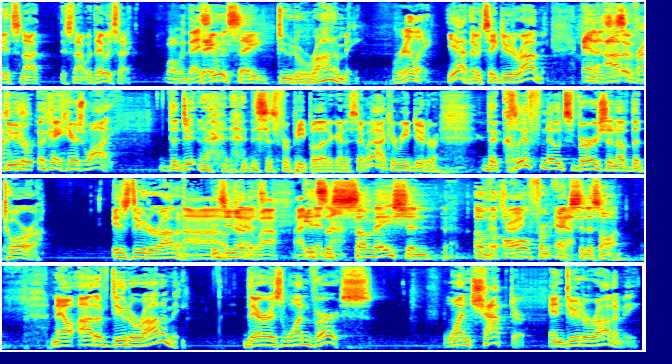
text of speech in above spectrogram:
It's not. It's not what they would say. what would they, They say? They would say Deuteronomy. really. Yeah, they would say Deuteronomy. And out of. Deuteronomy, okay, here's why. The De- this is for people that are going to say, "Well, I can read Deuteronomy." The Cliff Notes version of the Torah is Deuteronomy. Ah, did you know okay, this? wow. I it's a not. summation of the all right. from Yeah. Exodus on. Now, out of Deuteronomy, there is one verse, one chapter in Deuteronomy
